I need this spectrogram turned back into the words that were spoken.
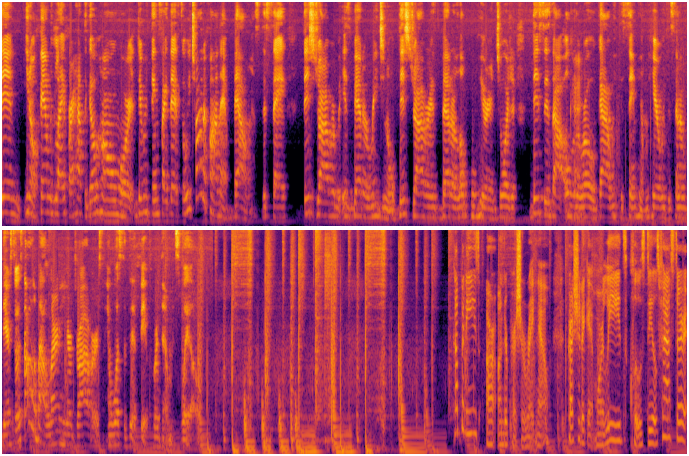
then you know family life or have to go home or different things like that. So we try to find that balance to say this driver is better regional, this driver is better local here in Georgia. This is our over the road guy. We can send him here, we can send him there. So it's all about learning your drivers and what's a good fit for them as well. Companies are under pressure right now. Pressure to get more leads, close deals faster,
